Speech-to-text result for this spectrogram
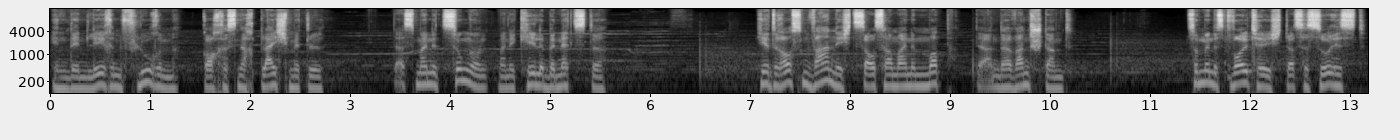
In den leeren Fluren roch es nach Bleichmittel, das meine Zunge und meine Kehle benetzte. Hier draußen war nichts außer meinem Mob, der an der Wand stand. Zumindest wollte ich, dass es so ist.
